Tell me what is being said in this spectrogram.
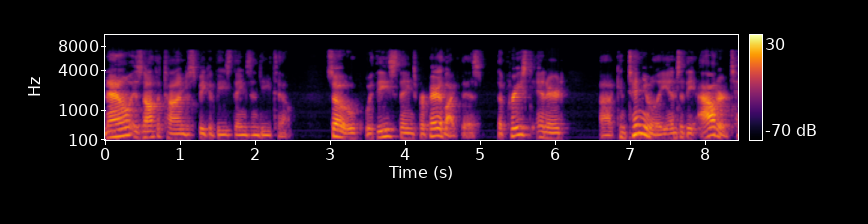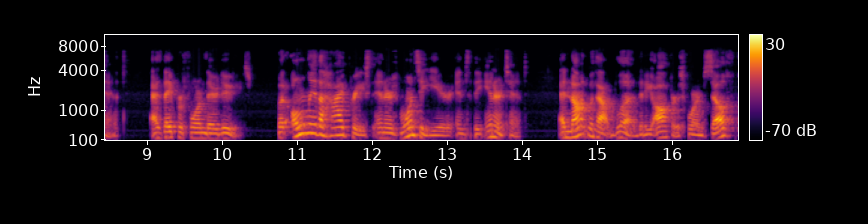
Now is not the time to speak of these things in detail. So, with these things prepared like this, the priest entered uh, continually into the outer tent as they performed their duties. But only the high priest enters once a year into the inner tent, and not without blood that he offers for himself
